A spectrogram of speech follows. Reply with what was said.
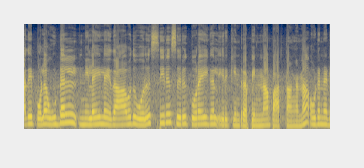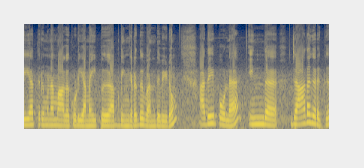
அதே போல் உடல் நிலையில் ஏதாவது ஒரு சிறு சிறு குறைகள் இருக்கின்ற பெண்ணாக பார்த்தாங்கன்னா உடனடியாக திருமணம் ஆகக்கூடிய அமைப்பு அப்படிங்கிறது வந்துவிடும். அதே போல் இந்த ஜாதகருக்கு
